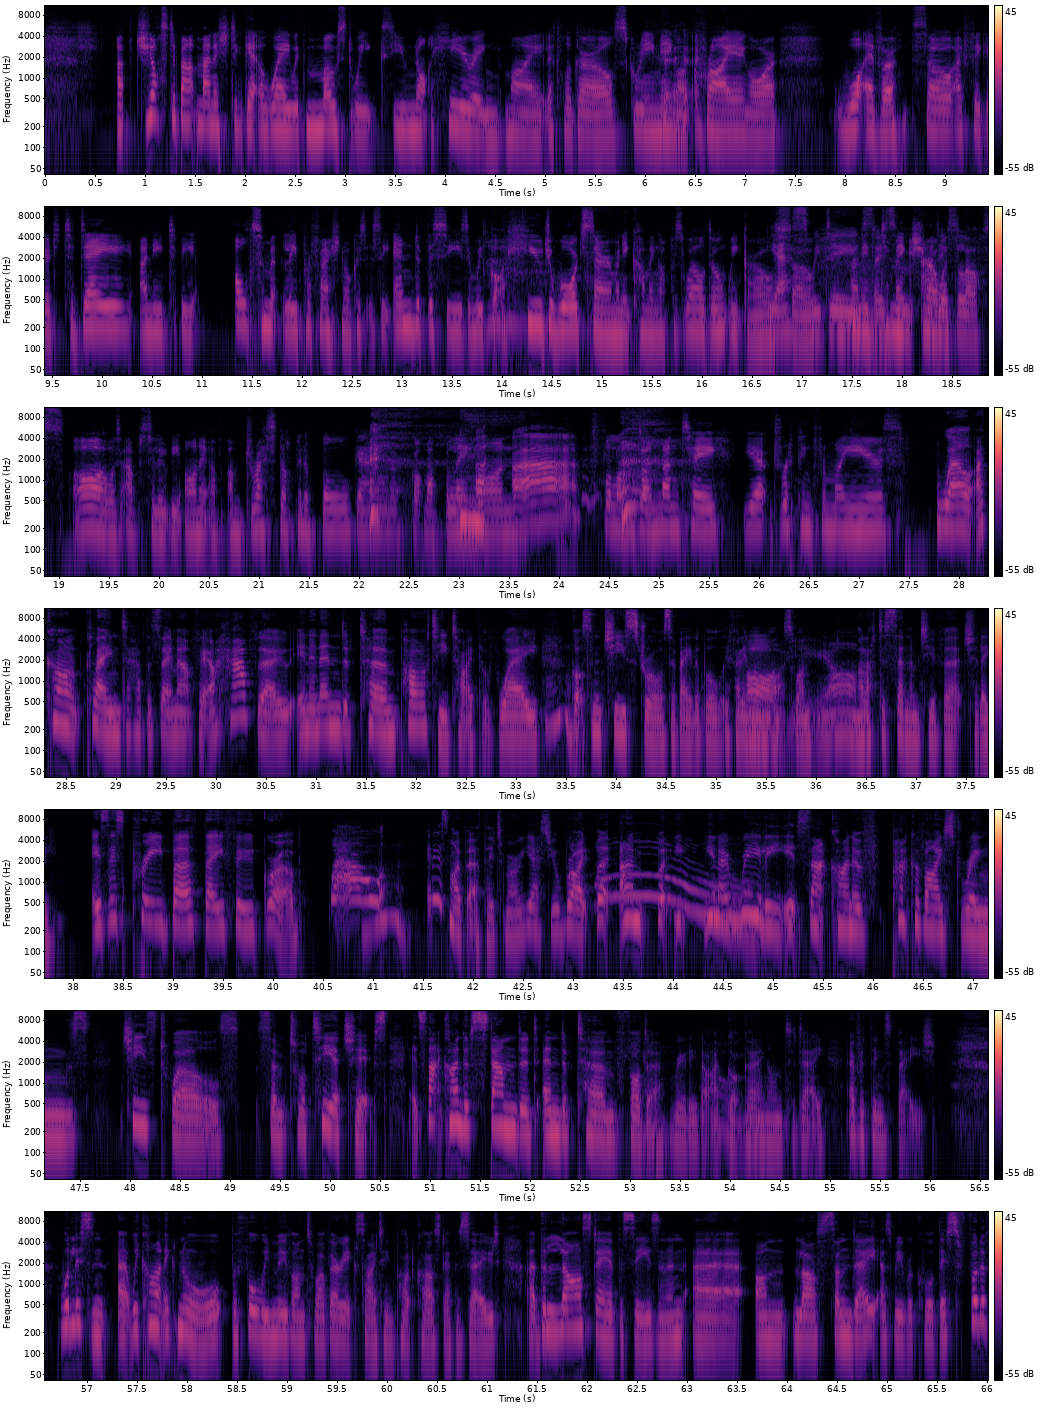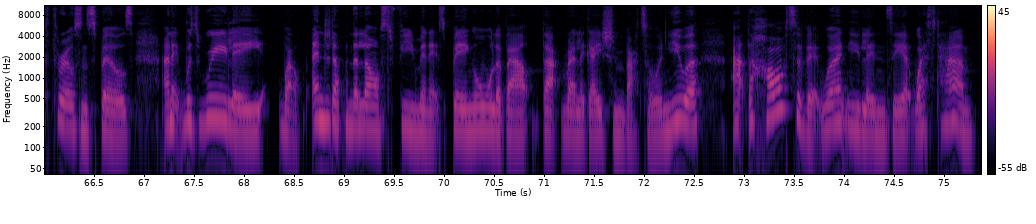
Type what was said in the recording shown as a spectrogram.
I've just about managed to get away with most weeks you not hearing my little girl screaming or crying or whatever. So I figured today I need to be ultimately professional because it's the end of the season. We've got a huge award ceremony coming up as well, don't we, girls? Yes, so we do. I needed So to make sure I was. gloss. Oh, I was absolutely on it. I've, I'm dressed up in a ball gown. I've got my bling on, ah. full on diamante. Yep, dripping from my ears. Well, I can't claim to have the same outfit. I have, though, in an end of term party type of way, got some cheese straws available if anyone Oh, wants one. yum. I'll have to send them to you virtually. Is this pre birthday food grub? Well, it is my birthday tomorrow. Yes, you're right. But um, but you know, really, it's that kind of pack of iced rings, cheese twirls, some tortilla chips. It's that kind of standard end of term fodder, really, that I've got going on today. Everything's beige. Well, listen, uh, we can't ignore before we move on to our very exciting podcast episode, uh, the last day of the season uh, on last Sunday, as we record this, full of thrills and spills. And it was really, well, ended up in the last few minutes being all about that relegation battle. And you were at the heart of it, weren't you, Lynsey, at West Ham?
